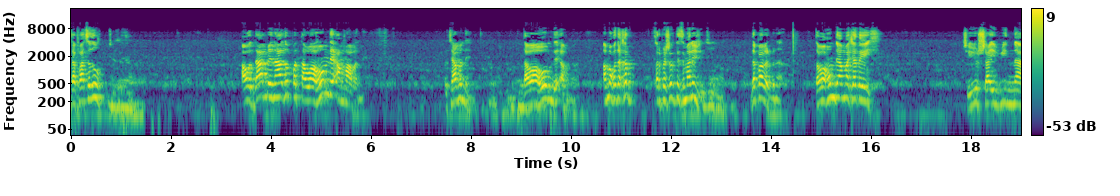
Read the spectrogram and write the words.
دا فاسدو او دا بنادو په توهم د اما باندې په چا باندې توهم د اما اما خو د خر خر فشار ته سمالي شي دا پاور بنا توهم د اما چاته چې یو شای وینا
